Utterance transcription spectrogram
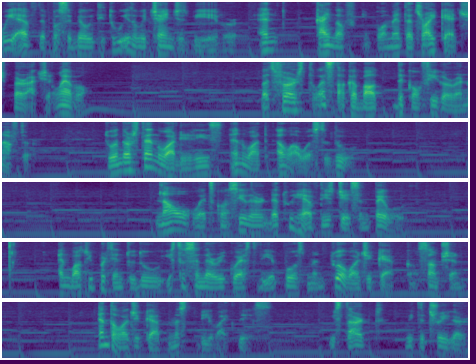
we have the possibility to easily change this behavior and kind of implement a try-catch per action level. But first, let's talk about the configure run after, to understand what it is and what allow us to do. Now let's consider that we have this JSON payload. And what we pretend to do is to send a request via Postman to a Logic App consumption. And the Logic App must be like this. We start with the trigger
